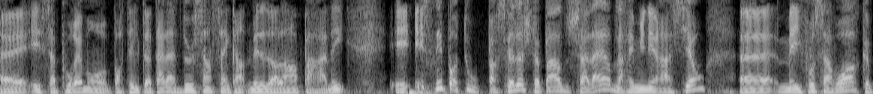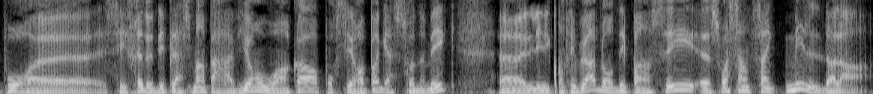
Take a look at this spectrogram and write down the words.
euh, et ça pourrait bon, porter le total à 250 000 dollars par année. Et, ce n'est pas tout, parce que là, je te parle du salaire, de la rémunération, euh, mais il faut savoir que pour euh, ces frais de déplacement par avion ou encore pour ces repas gastronomiques, euh, les contribuables ont dépensé 65 000 dollars.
